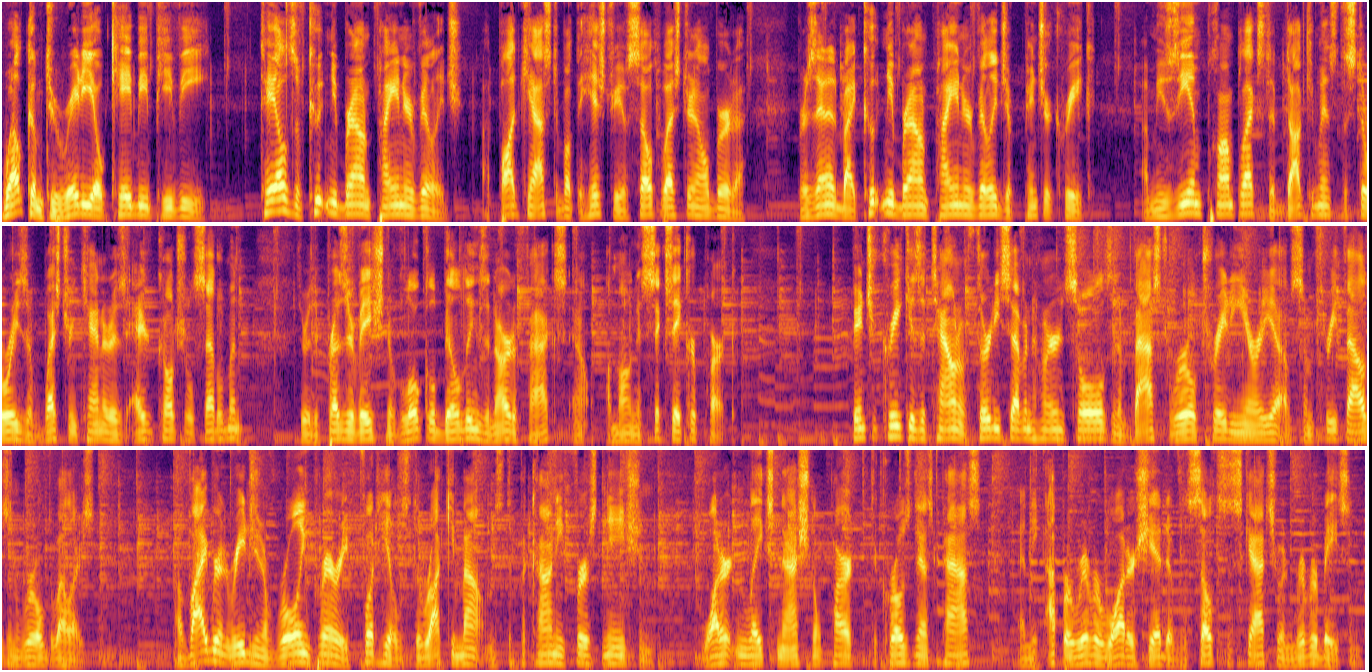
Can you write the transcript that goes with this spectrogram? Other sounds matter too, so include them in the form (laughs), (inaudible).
Welcome to Radio KBPV, Tales of Kootenai Brown Pioneer Village, a podcast about the history of southwestern Alberta, presented by Kootenai Brown Pioneer Village of Pincher Creek, a museum complex that documents the stories of Western Canada's agricultural settlement through the preservation of local buildings and artifacts among a six acre park. Pincher Creek is a town of 3,700 souls in a vast rural trading area of some 3,000 rural dwellers a vibrant region of rolling prairie, foothills, the Rocky Mountains, the Piikani First Nation, Waterton Lakes National Park, the Crowsnest Pass, and the upper river watershed of the South Saskatchewan River Basin.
